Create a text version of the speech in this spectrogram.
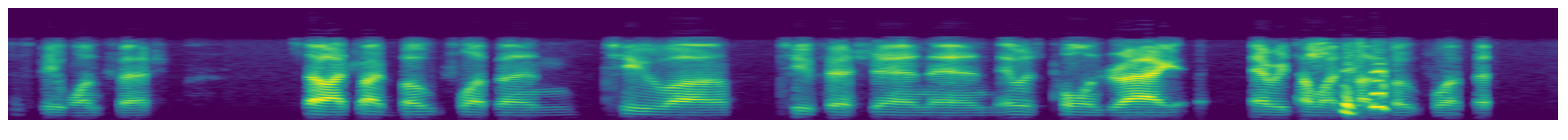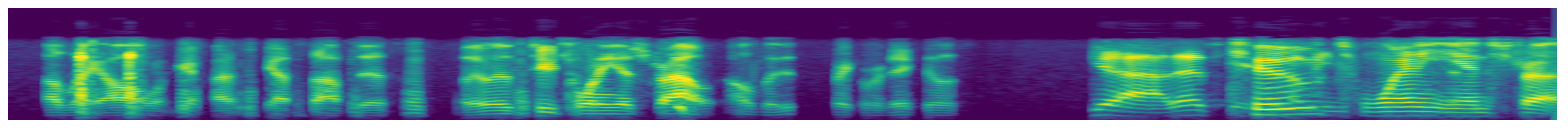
just be one fish. So I tried boat flipping two uh, two fish in, and it was pull and drag every time I tried boat flip it. I was like, oh my god, I gotta stop this. But it was two twenty inch trout. I was like, this is freaking ridiculous. Yeah, that's just, Two I mean, twenty inch trout.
